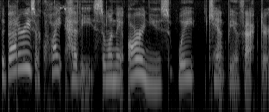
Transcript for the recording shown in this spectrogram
The batteries are quite heavy, so when they are in use, weight can't be a factor.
